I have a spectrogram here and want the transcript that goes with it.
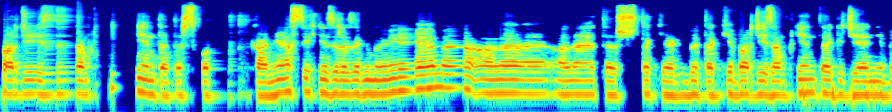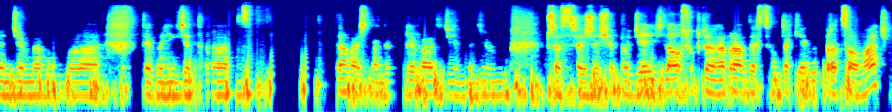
bardziej zamknięte też spotkania. Z tych nie zrezygnujemy, ale, ale też takie jakby takie bardziej zamknięte, gdzie nie będziemy w ogóle tego nigdzie transmitować, nagrywać, gdzie będziemy przestrzeń, że się podzielić. Dla osób, które naprawdę chcą tak jakby pracować,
